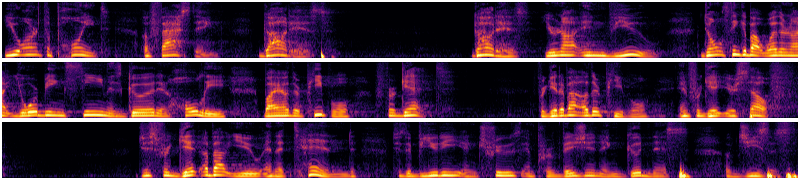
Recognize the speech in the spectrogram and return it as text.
You aren't the point of fasting. God is. God is. You're not in view. Don't think about whether or not you're being seen as good and holy by other people. Forget. Forget about other people and forget yourself. Just forget about you and attend to the beauty and truth and provision and goodness of Jesus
